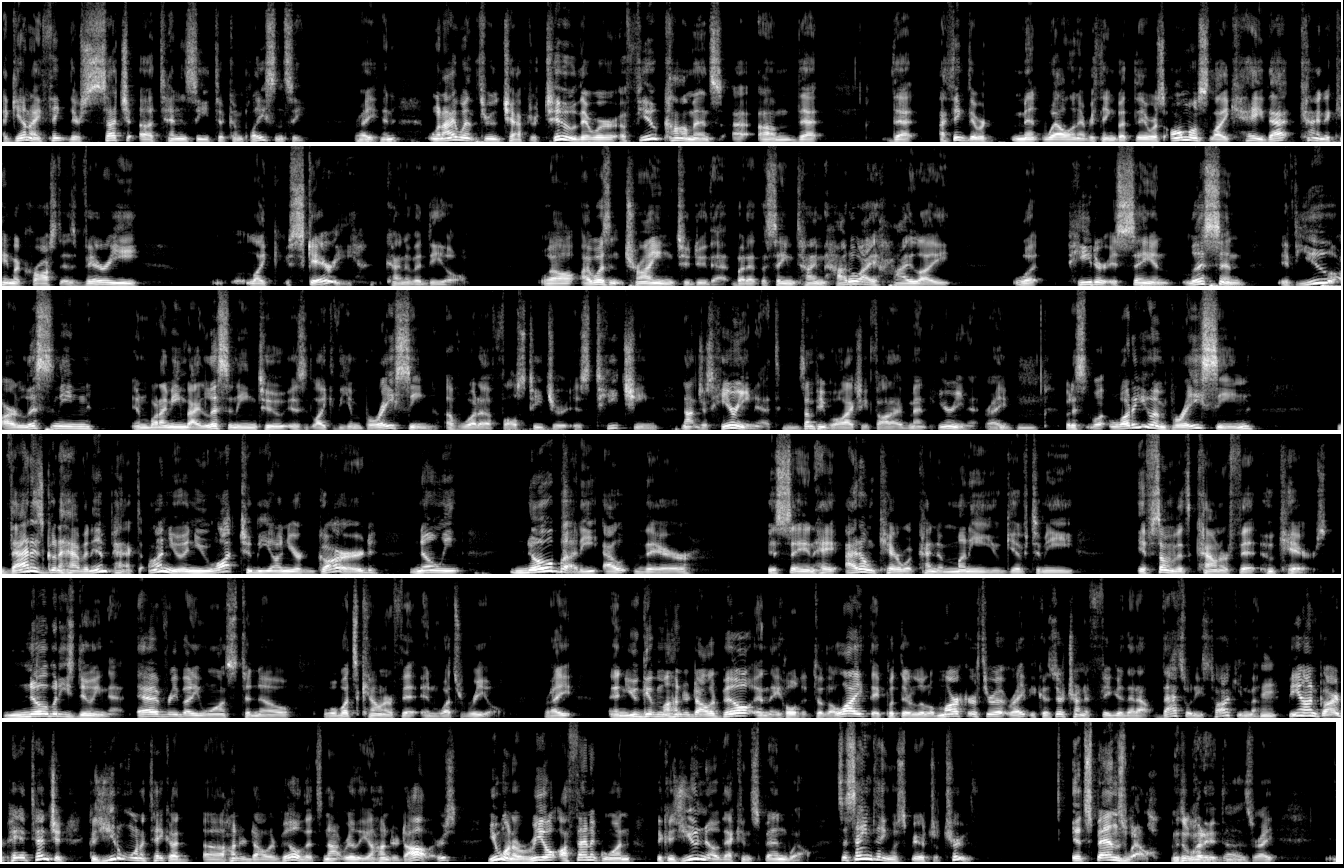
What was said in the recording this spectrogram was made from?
again, I think there's such a tendency to complacency, right? Mhm. And when I went through chapter two, there were a few comments uh, um, that that I think they were meant well and everything, but there was almost like, hey, that kind of came across as very like scary kind of a deal. Well, I wasn't trying to do that, but at the same time, how do I highlight what Peter is saying? Listen, if you are listening, and what I mean by listening to is like the embracing of what a false teacher is teaching, not just hearing it. Mhm. Some people actually thought I meant hearing it, right? Mhm. But it's what, what are you embracing? that is going to have an impact on you. And you ought to be on your guard, knowing nobody out there is saying, Hey, I don't care what kind of money you give to me. If some of it's counterfeit, who cares? Nobody's doing that. Everybody wants to know, well, what's counterfeit and what's real, right? And you give them a hundred dollar bill and they hold it to the light, they put their little marker through it, right? Because they're trying to figure that out. That's what he's talking about. Hmm. Be on guard, pay attention, because you don't want to take a, a hundred dollar bill that's not really a hundred dollars. You want a real, authentic one because you know that can spend well. It's the same thing with spiritual truth. It spends well, is what it does, right?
